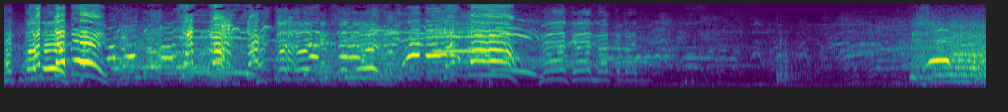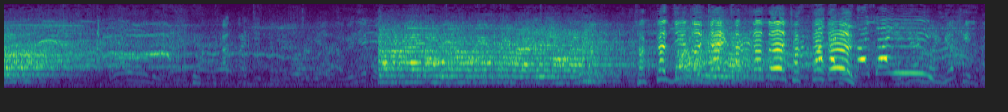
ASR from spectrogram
छक्का छक्का पे। छक्का छक्का छक्का छक्का मैं क्या नाक कटा छक्का जीत हो जाए छक्का पे छक्का पे बढ़िया खेलती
